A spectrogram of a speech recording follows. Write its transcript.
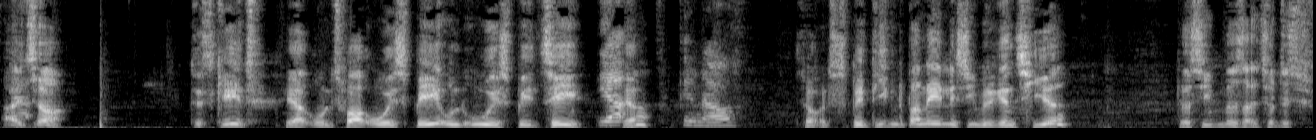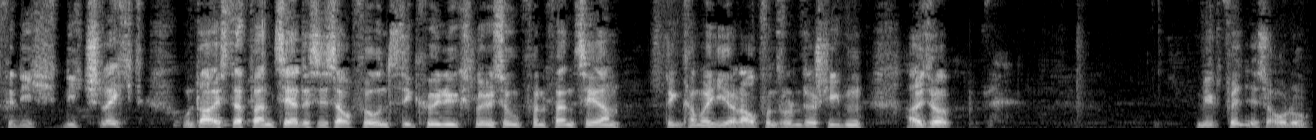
Also, das geht. Ja, und zwar USB und USB-C. Ja, ja. genau. So, das Bedienpanel ist übrigens hier. Da sieht man es, also das finde ich nicht schlecht. Und da ist der Fernseher, das ist auch für uns die Königslösung von Fernsehern. Den kann man hier rauf und runter schieben. Also, mir gefällt das Auto.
